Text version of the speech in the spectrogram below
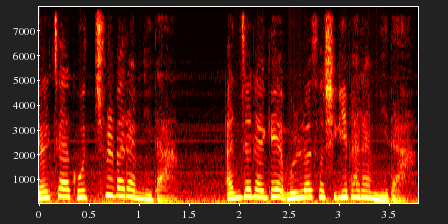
열차 곧 출발합니다. 안전하게 물러서시기 바랍니다.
